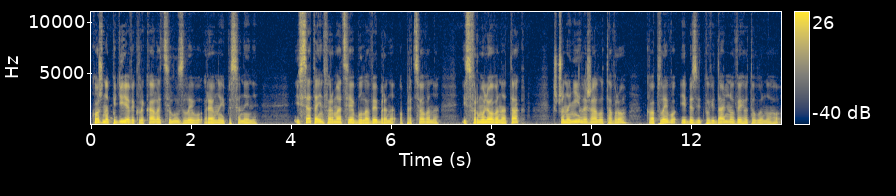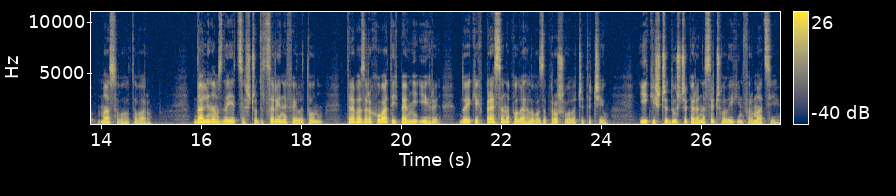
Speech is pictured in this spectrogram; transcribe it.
Кожна подія викликала цілу зливу ревної писанини, і вся та інформація була вибрана, опрацьована і сформульована так, що на ній лежало тавро квапливо і безвідповідально виготовленого масового товару. Далі нам здається, що до царини фейлетону треба зарахувати й певні ігри, до яких преса наполегливо запрошувала читачів, і які ще дужче перенасичували їх інформацією,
